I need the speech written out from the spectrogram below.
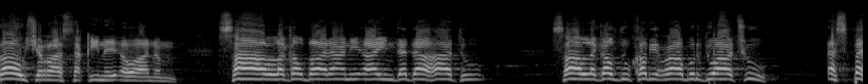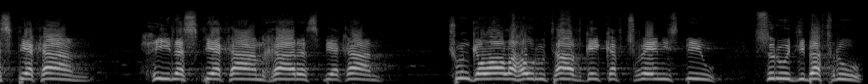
باوکی ڕاستەقینەی ئەوانم ساڵ لەگەڵ بارانی ئایندەدا هات و ساڵ لەگەڵ دوکەڵی ڕابوردواچوو ئەسپە سپێکان حیلە سپێکان غارە سپێکان چون گەواڵە هەورو تاڤگەی کەفچڕێنی سپی و سرودی بەفر و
